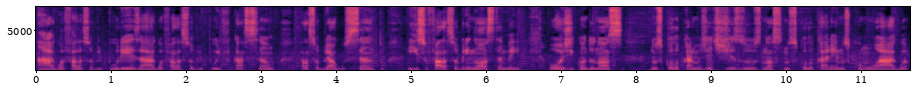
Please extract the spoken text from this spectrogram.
A água fala sobre pureza, a água fala sobre purificação, fala sobre algo santo, e isso fala sobre nós também. Hoje, quando nós nos colocarmos diante de Jesus, nós nos colocaremos como água,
